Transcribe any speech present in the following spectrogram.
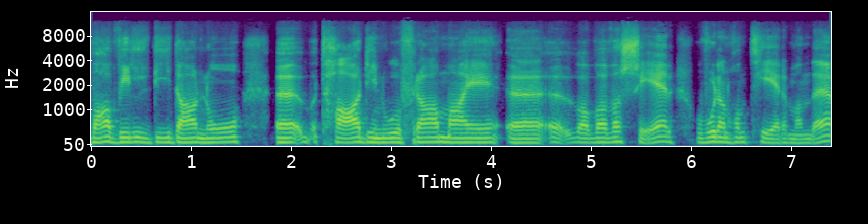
Hva vil de da nå? Uh, tar de noe fra meg? Uh, hva, hva, hva, skjer? Og hvordan håndterer man det?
